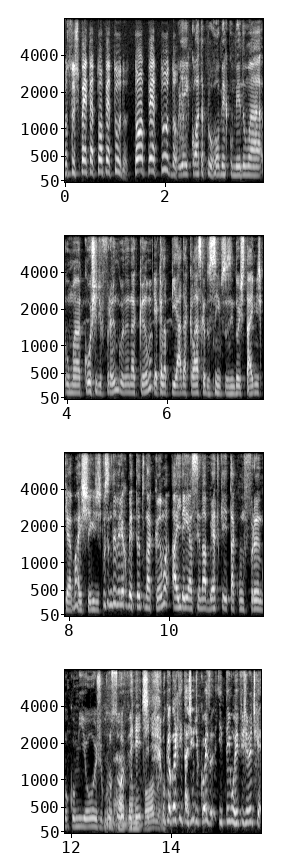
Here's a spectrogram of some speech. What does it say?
O suspeito é topetudo. Topetudo! E aí corta pro Homer comendo uma, uma coxa de frango, né, na cama. E aquela piada clássica dos Simpsons em dois times, que é a mais chega e diz, você não deveria comer tanto na cama. Aí tem a cena aberta que ele tá com frango, com miojo, com sorvete. tem um o que eu gosto é que ele tá cheio de coisa. E tem um refrigerante que é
